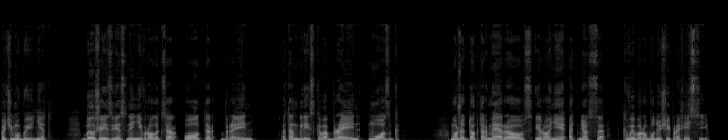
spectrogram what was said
почему бы и нет? Был же известный невролог сэр Уолтер Брейн, от английского «brain» — мозг. Может, доктор Мэрроу с иронией отнесся к выбору будущей профессии?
